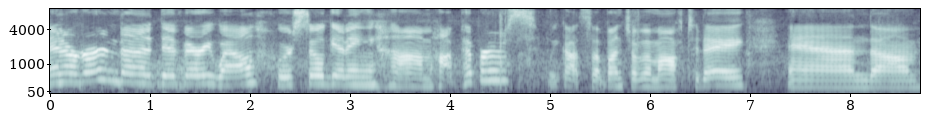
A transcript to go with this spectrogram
And our garden uh, did very well. We're still getting um, hot peppers. We got a bunch of them off today. And um,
